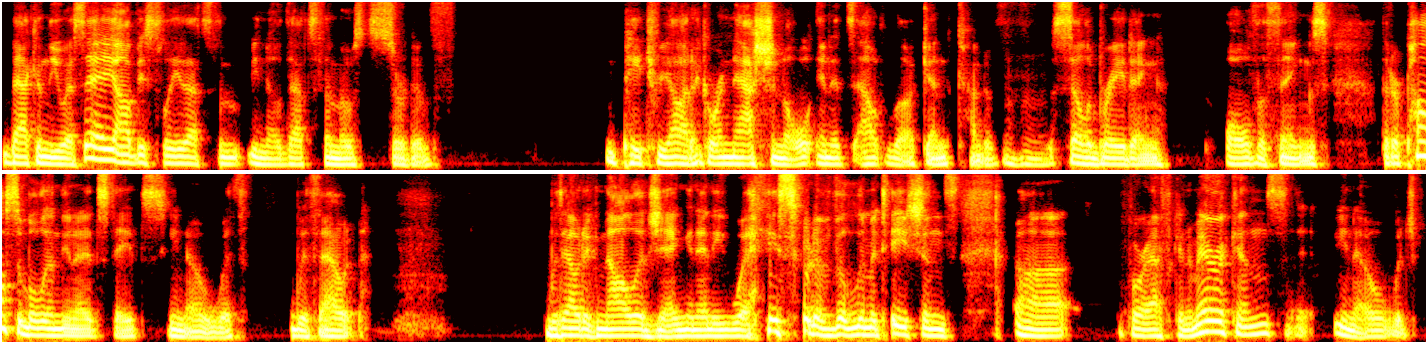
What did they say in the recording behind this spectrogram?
back in the USA, obviously, that's the you know that's the most sort of patriotic or national in its outlook and kind of mm-hmm. celebrating all the things that are possible in the United States. You know, with without without acknowledging in any way sort of the limitations uh, for African Americans. You know, which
